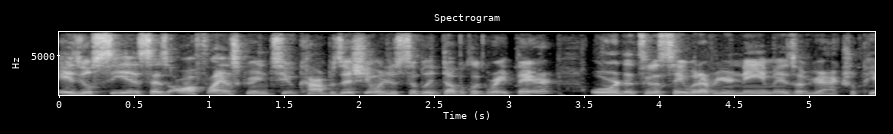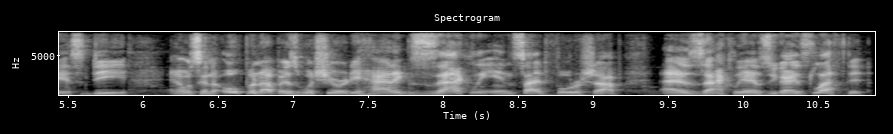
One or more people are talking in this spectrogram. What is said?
is you'll see it says offline screen 2 composition, which is simply double click right there, or that's going to say whatever your name is of your actual PSD. And what's going to open up is what you already had exactly inside Photoshop, exactly as you guys left it.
